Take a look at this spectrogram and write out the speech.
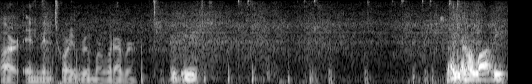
or inventory room, or whatever. hmm And then a lobby.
